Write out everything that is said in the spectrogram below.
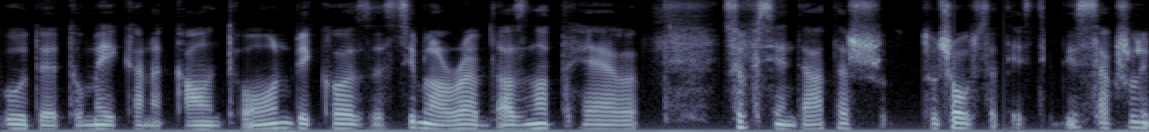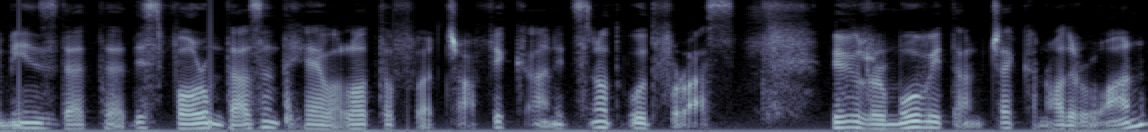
good uh, to make an account on because SimilarWeb does not have sufficient data sh to show statistics. This actually means that uh, this forum doesn't have a lot of uh, traffic and it's not good for us. We will remove it and check another one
